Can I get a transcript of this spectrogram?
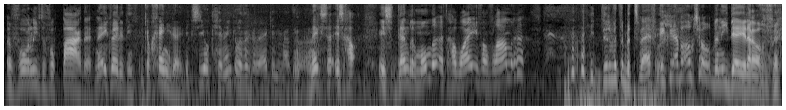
een voorliefde voor paarden. Nee, ik weet het niet. Ik heb geen idee. Ik zie ook geen enkele vergelijking met... eh, Niks, hè? Is, Ha- is Dendermonde het Hawaii van Vlaanderen? Ik durf het te betwijfelen. Ik heb ook zo mijn ideeën daarover.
